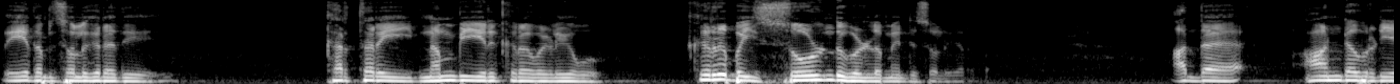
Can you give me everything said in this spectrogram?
வேதம் சொல்லுகிறது கர்த்தரை நம்பி இருக்கிறவர்களையோ கிருபை சூழ்ந்து கொள்ளும் என்று சொல்கிறார் அந்த ஆண்டவருடைய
